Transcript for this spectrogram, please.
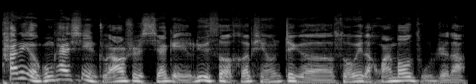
他这个公开信主要是写给绿色和平这个所谓的环保组织的。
